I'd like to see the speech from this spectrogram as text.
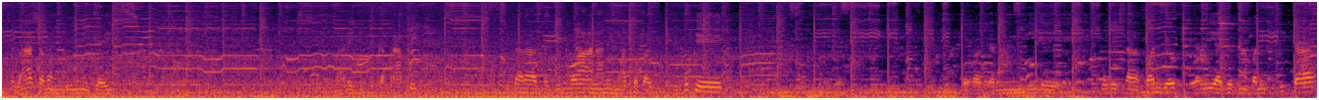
Sa gasa man din guys. Bali dito ka Sigara sa ginawa na ng mga to kay bukit. Ito ka sa hindi pwede sa Banjot, area dyan na balik kita.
